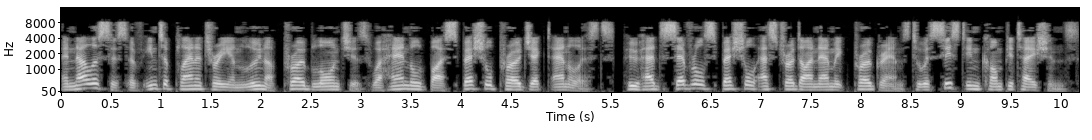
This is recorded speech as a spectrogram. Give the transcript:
Analysis of interplanetary and lunar probe launches were handled by special project analysts, who had several special astrodynamic programs to assist in computations.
